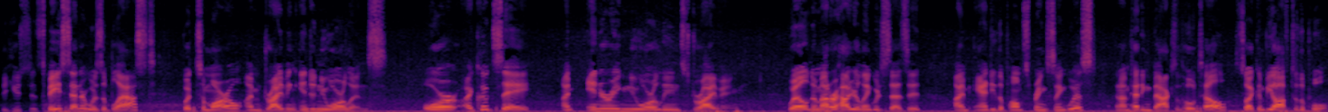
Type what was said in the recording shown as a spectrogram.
The Houston Space Center was a blast, but tomorrow I'm driving into New Orleans. Or I could say, I'm entering New Orleans driving. Well, no matter how your language says it, I'm Andy the Palm Springs linguist, and I'm heading back to the hotel so I can be off to the pool.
